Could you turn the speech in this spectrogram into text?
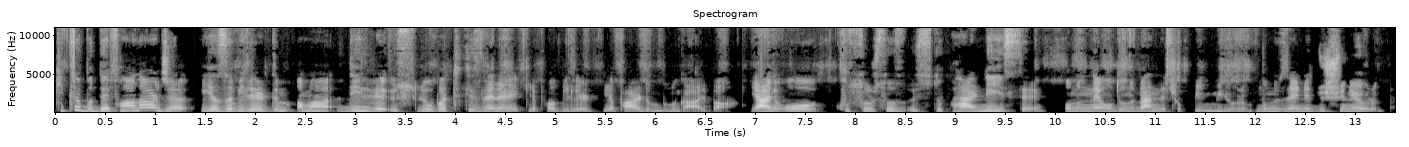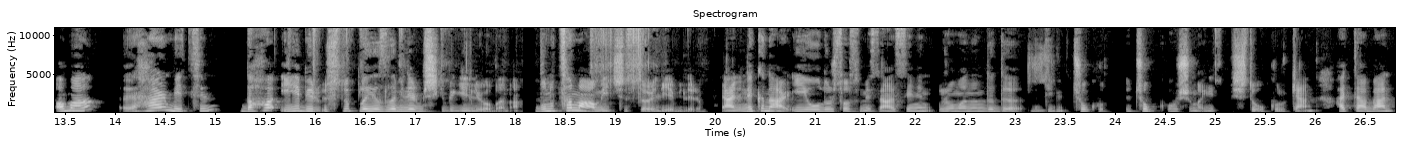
Kitabı defalarca yazabilirdim ama dil ve üsluba titizlenerek yapabilir yapardım bunu galiba. Yani o kusursuz üslup her neyse onun ne olduğunu ben de çok bilmiyorum. Bunun üzerine düşünüyorum. Ama e, her metin daha iyi bir üslupla yazılabilirmiş gibi geliyor bana. Bunu tamamı için söyleyebilirim. Yani ne kadar iyi olursa olsun mesela senin romanında da dil çok çok hoşuma gitmişti okurken. Hatta ben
